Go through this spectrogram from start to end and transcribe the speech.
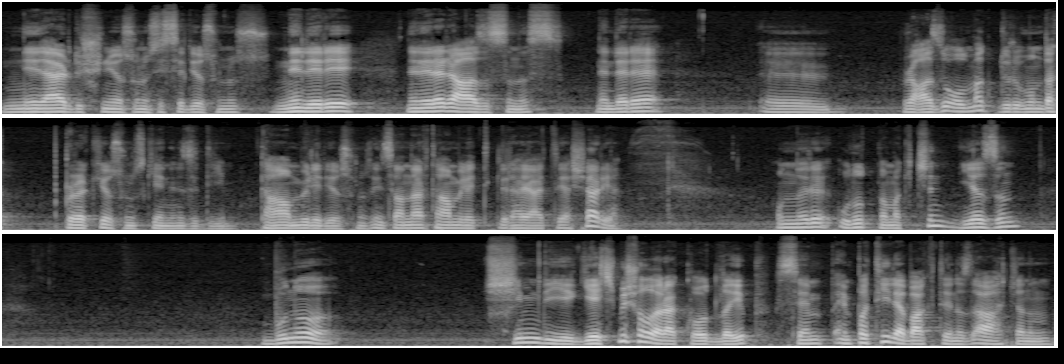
neler düşünüyorsunuz, hissediyorsunuz, neleri nelere razısınız, nelere e, razı olmak durumunda bırakıyorsunuz kendinizi diyeyim. Tahammül ediyorsunuz. İnsanlar tahammül ettikleri hayatı yaşar ya. Onları unutmamak için yazın. Bunu şimdiyi geçmiş olarak kodlayıp empatiyle baktığınızda ah canım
